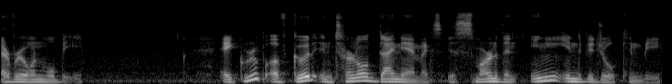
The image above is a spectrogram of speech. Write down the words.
everyone will be. A group of good internal dynamics is smarter than any individual can be.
